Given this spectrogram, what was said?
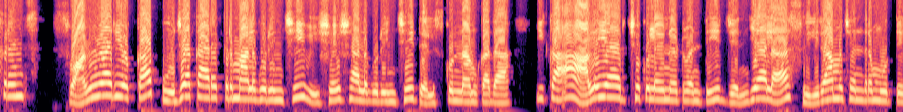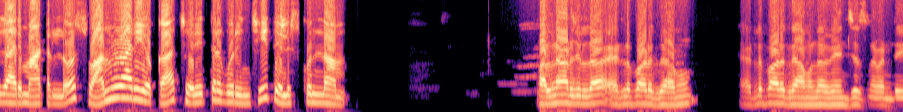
ఫ్రెండ్స్ స్వామివారి యొక్క పూజా కార్యక్రమాల గురించి విశేషాల గురించి తెలుసుకున్నాం కదా. ఇక ఆలయ అర్చకులైనటువంటి జంధ్యాల శ్రీరామచంద్రమూర్తి గారి మాటల్లో స్వామివారి యొక్క చరిత్ర గురించి తెలుసుకుందాం. పల్నాడు జిల్లా ఎడ్లపాడు గ్రామం. ఎడ్లపాడు గ్రామంలో వేయించేసినటువంటి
